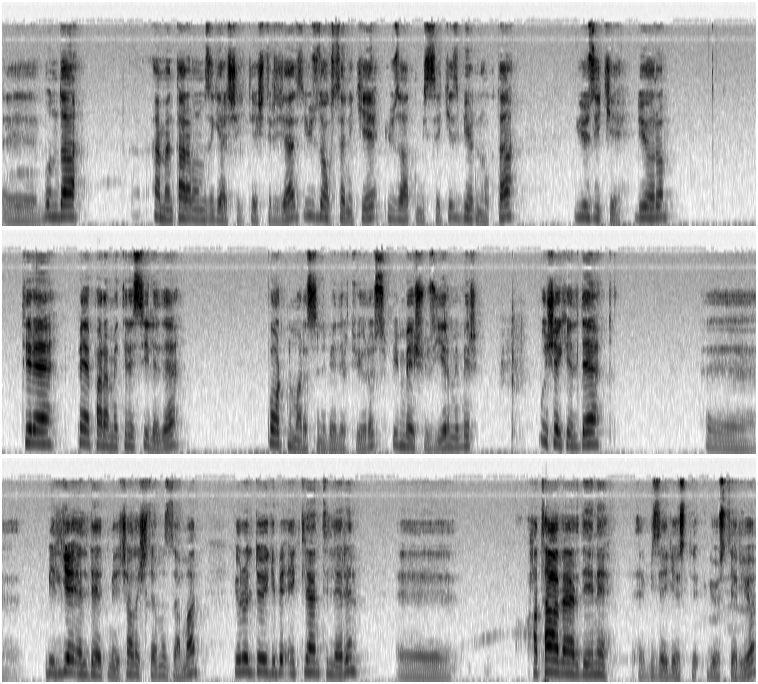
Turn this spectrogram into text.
E, bunda Hemen taramamızı gerçekleştireceğiz. 192, 168, 1.102 diyorum. Tire P parametresiyle de port numarasını belirtiyoruz. 1521. Bu şekilde e, bilgi elde etmeye çalıştığımız zaman görüldüğü gibi eklentilerin e, hata verdiğini bize gösteriyor.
